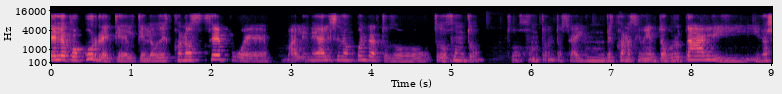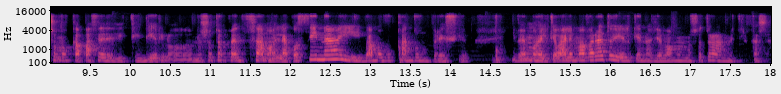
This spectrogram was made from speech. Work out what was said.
¿Qué es lo que ocurre? Que el que lo desconoce, pues va lineal y se lo encuentra todo, todo junto, todo junto. Entonces hay un desconocimiento brutal y, no somos capaces de distinguirlo. Nosotros pensamos en la cocina y vamos buscando un precio. Y vemos el que vale más barato y el que nos llevamos nosotros a nuestra casa.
